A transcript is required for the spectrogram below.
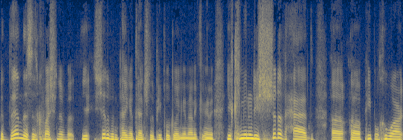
But then there's this question of uh, you should have been paying attention to people going in any community. Your community should have had uh, uh, people who are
